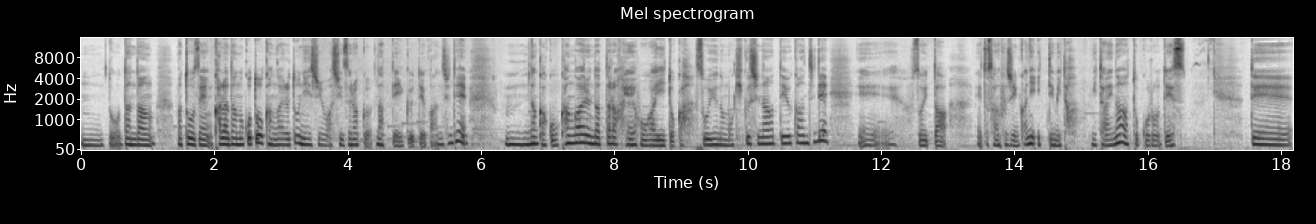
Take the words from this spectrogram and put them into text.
うんとだんだん、まあ、当然体のことを考えると妊娠はしづらくなっていくっていう感じでうん、なんかこう考えるんだったら早い方がいいとかそういうのも聞くしなっていう感じで、えー、そういった、えーと、産婦人科に行ってみたみたいなところです。で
